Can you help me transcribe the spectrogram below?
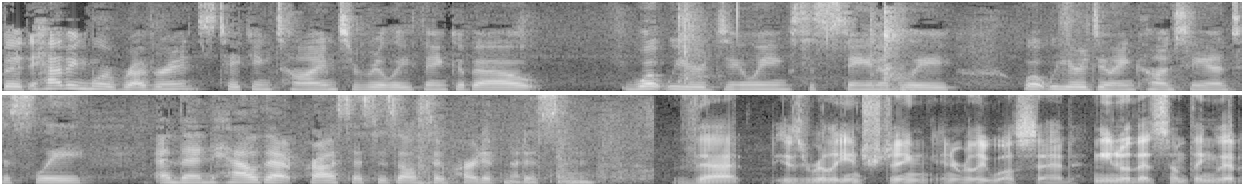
but having more reverence, taking time to really think about what we are doing sustainably, what we are doing conscientiously, and then how that process is also part of medicine. That is really interesting and really well said. You know, that's something that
